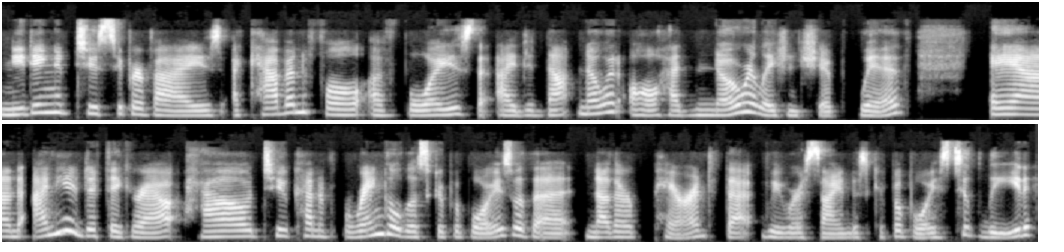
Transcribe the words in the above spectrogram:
needing to supervise a cabin full of boys that I did not know at all, had no relationship with. And I needed to figure out how to kind of wrangle this group of boys with a, another parent that we were assigned this group of boys to lead.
